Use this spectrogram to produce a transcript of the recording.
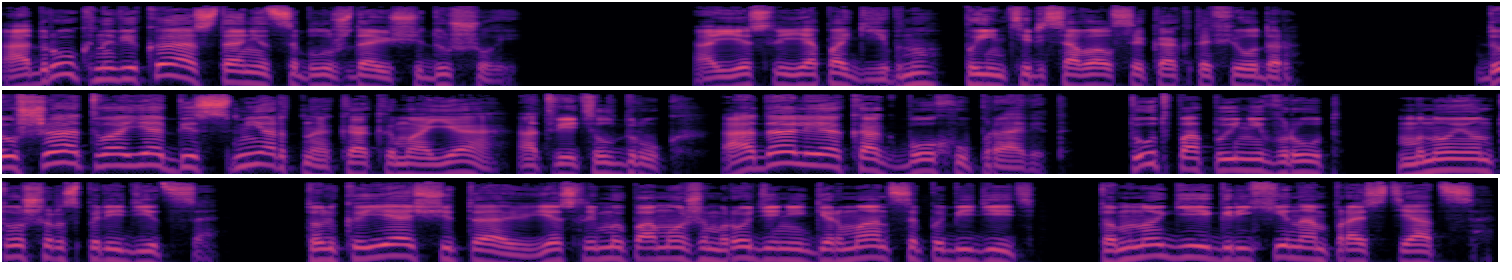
А друг на века останется блуждающей душой. «А если я погибну?» — поинтересовался как-то Федор. «Душа твоя бессмертна, как и моя», — ответил друг, «а далее как Бог управит. Тут попы не врут, мной он тоже распорядится. Только я считаю, если мы поможем родине германца победить, то многие грехи нам простятся.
